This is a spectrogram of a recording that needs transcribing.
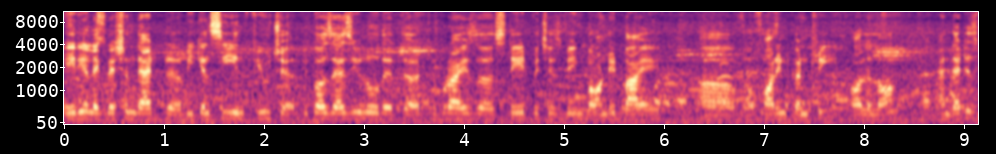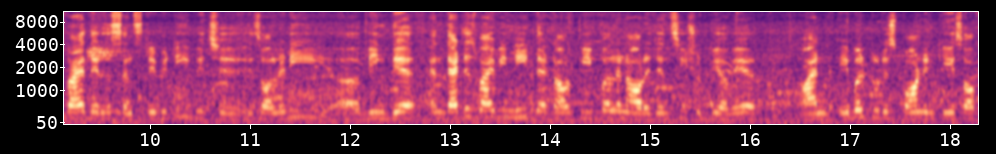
aerial aggression that uh, we can see in future. Because as you know that uh, Tripura is a state which is being bounded by uh, a foreign country all along. And that is why there is a sensitivity which uh, is already uh, being there. And that is why we need that our people and our agency should be aware and able to respond in case of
